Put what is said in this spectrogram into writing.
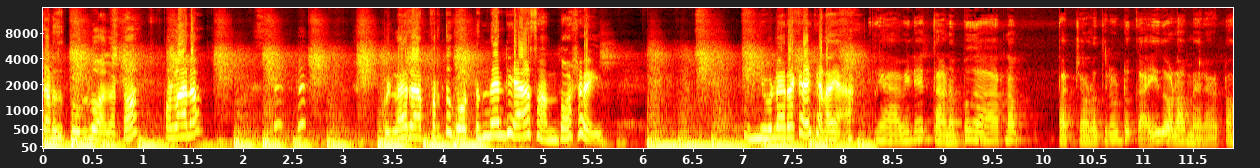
കിടന്ന് തുള്ളുവാ കേട്ടോ. കൊള്ളാലോ. പിള്ളേരപ്പുറത്ത് കൊട്ടുന്നതിന്റെ ആ സന്തോഷമായി കുഞ്ഞു കൈ കിടയാ. രാവിലെ തണുപ്പ് കാരണം പച്ചവെള്ളത്തിലോട്ട് കൈ തൊടാൻ മേല കേട്ടോ.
